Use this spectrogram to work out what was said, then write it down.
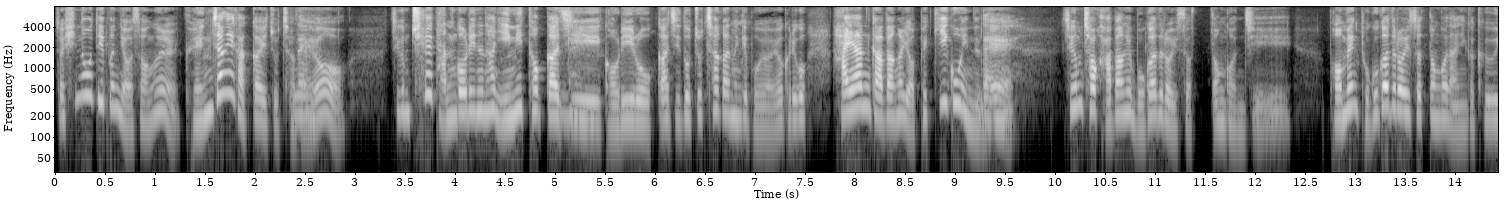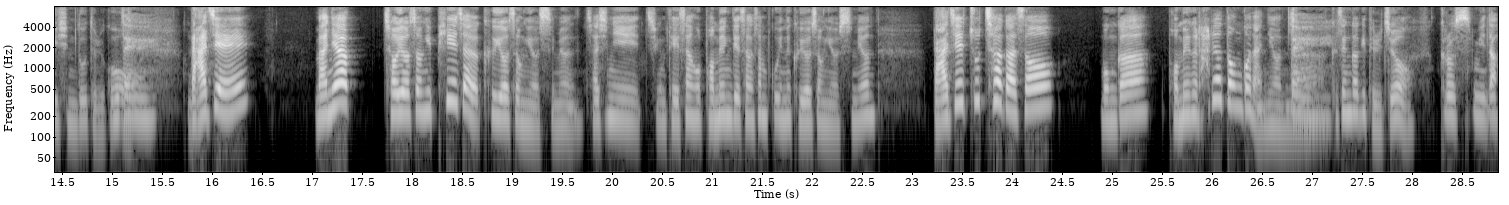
저 흰옷 입은 여성을 굉장히 가까이 쫓아가요. 지금 최단거리는 한 2미터까지 네. 거리로까지도 쫓아가는 게 보여요. 그리고 하얀 가방을 옆에 끼고 있는데 네. 지금 저 가방에 뭐가 들어 있었던 건지 범행 도구가 들어 있었던 건 아닌가 그 의심도 들고 네. 낮에 만약 저 여성이 피해자 그 여성이었으면 자신이 지금 대상 범행 대상 삼고 있는 그 여성이었으면 낮에 쫓아가서 뭔가 범행을 하려던 건 아니었나 네. 그 생각이 들죠. 그렇습니다.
